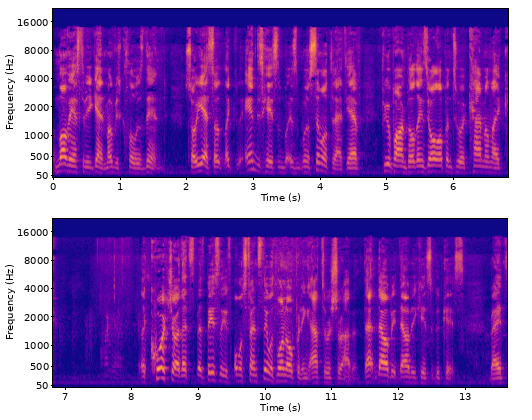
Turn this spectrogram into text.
A movie has to be again. Movie's closed in. So yeah. So like Andy's case is, is more similar to that. You have a few apartment buildings. They all open to a common like like courtyard that's, that's basically almost fenced in with one opening out to Rosh Hashanah. That that would be that would be a case a good case, right?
